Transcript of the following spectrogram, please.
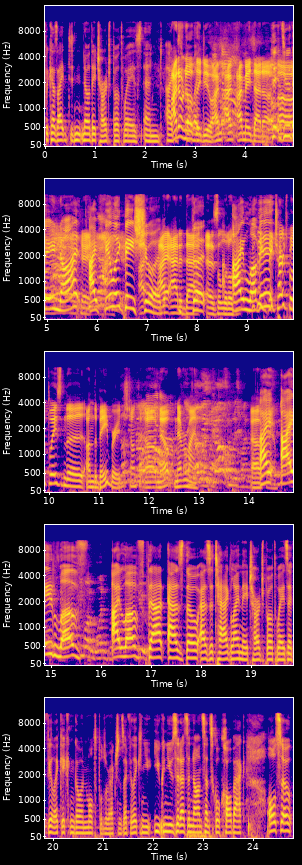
because I didn't know they charge both ways, and I. I, don't know if felt they do. I'm, I, I made that up. Th- do Uh, they not? okay. I feel like they should. I added that The- as a little. I love they, They charge both ways in the on the Bay Bridge, don't they? Oh nope, never mind. I I love I love that as though as a tagline they charge both ways. I feel like it can go in multiple directions. I feel like can you you can use it as a nonsensical callback. Also,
